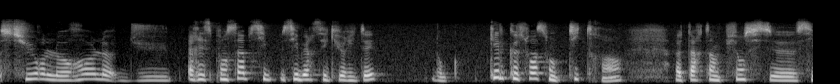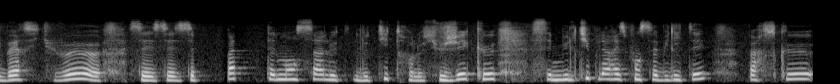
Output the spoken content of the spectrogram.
sur le rôle du responsable cybersécurité. Donc, quel que soit son titre, hein, Tartampion euh, cyber si tu veux, euh, c'est pas tellement ça le, titre, le sujet, que c'est multiples responsabilités parce que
